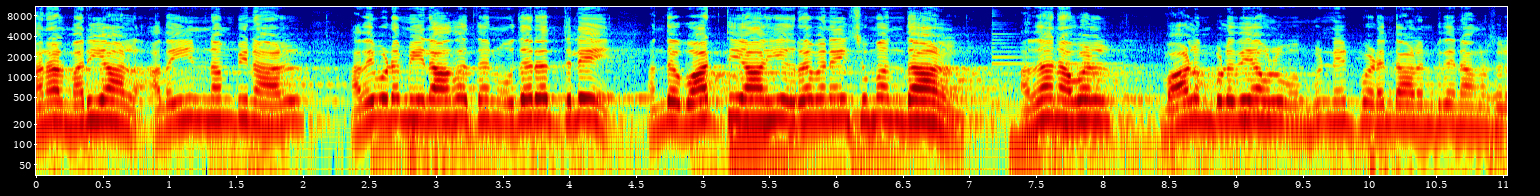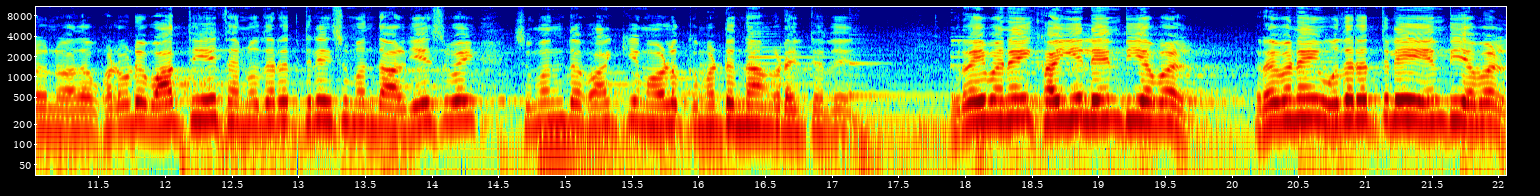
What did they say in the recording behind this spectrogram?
ஆனால் மரியாள் அதையும் நம்பினால் அதைவிட மேலாக தன் உதரத்திலே அந்த வார்த்தையாகிய இறைவனை சுமந்தாள். அதான் அவள் வாழும் பொழுதே அவள் முன்னேற்பு அடைந்தாள் என்பதை நாங்கள் சொல்லுகிறோம் அதை கடவுளுடைய வார்த்தையை தன் உதரத்திலே சுமந்தாள். இயேசுவை சுமந்த பாக்கியம் அவளுக்கு மட்டும்தான் கிடைத்தது. இறைவனை கையில் ஏந்தியவள். இறைவனை உதரத்திலே ஏந்தியவள்.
